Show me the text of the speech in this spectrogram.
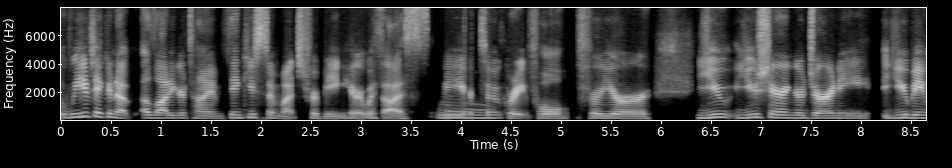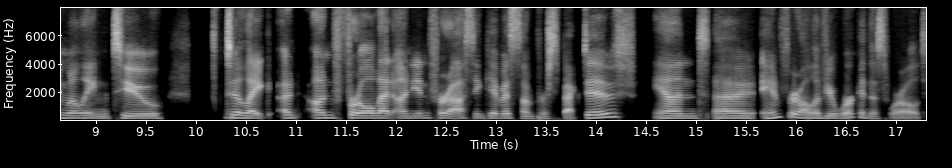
we've taken up a lot of your time. Thank you so much for being here with us. We mm. are so grateful for your you you sharing your journey, you being willing to to like uh, unfurl that onion for us and give us some perspective and uh and for all of your work in this world.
